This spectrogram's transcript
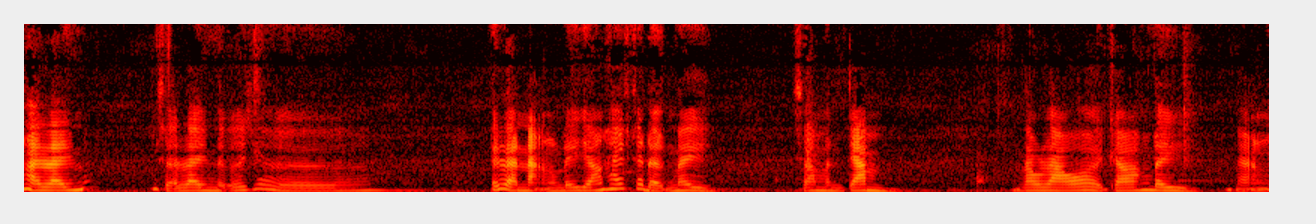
hay lây nó sẽ lây nữa chứ. Ấy là nặng để dán hết cái đợt này. Xong mình chăm. Lâu lâu á, cho hắn đi. Nặng.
